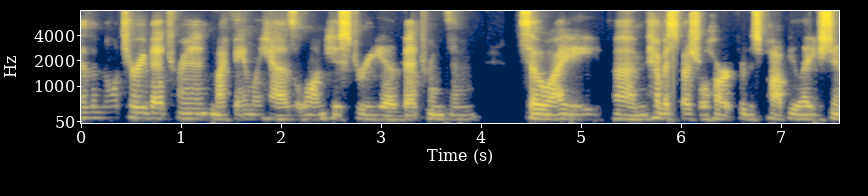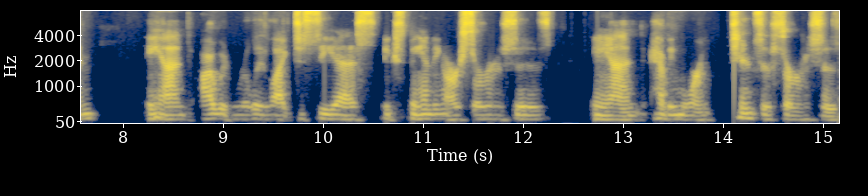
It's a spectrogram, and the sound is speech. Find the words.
of a military veteran. My family has a long history of veterans, and so I um, have a special heart for this population. And I would really like to see us expanding our services and having more intensive services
